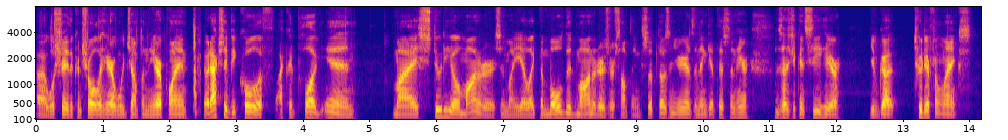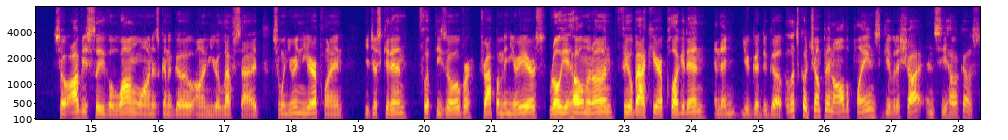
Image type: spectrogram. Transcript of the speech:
Uh, we'll show you the controller here when we jump in the airplane. It would actually be cool if I could plug in my studio monitors in my ear, like the molded monitors or something. Slip those in your ears and then get this in here. As you can see here, you've got two different lengths. So obviously the long one is going to go on your left side. So when you're in the airplane, you just get in, flip these over, drop them in your ears, roll your helmet on, feel back here, plug it in, and then you're good to go. Let's go jump in all the planes, give it a shot, and see how it goes.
